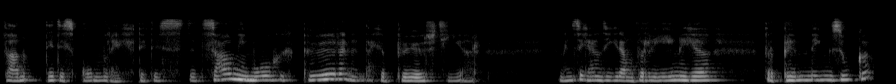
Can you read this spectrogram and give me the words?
Van dit is onrecht, dit, is, dit zou niet mogen gebeuren en dat gebeurt hier. Mensen gaan zich dan verenigen, verbinding zoeken.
